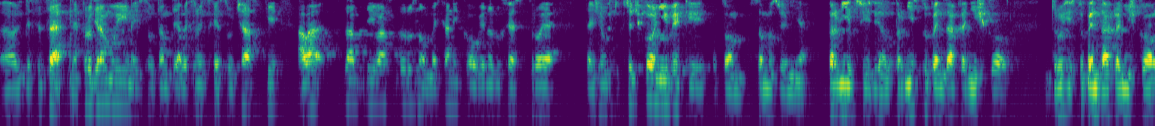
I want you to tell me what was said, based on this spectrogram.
eh, kde sice neprogramují, nejsou tam ty elektronické součástky, ale zabývá se to různou mechanikou, jednoduché stroje, takže už předškolní věky, potom samozřejmě první třídy, první stupeň základní škol, druhý stupeň základní škol.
